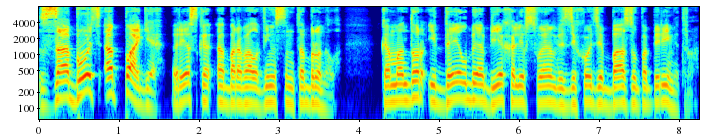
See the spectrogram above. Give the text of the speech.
«Забудь о Паге!» — резко оборвал Винсента Брунелл. Командор и Дейлби объехали в своем вездеходе базу по периметру.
